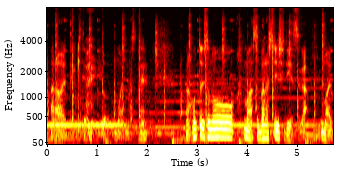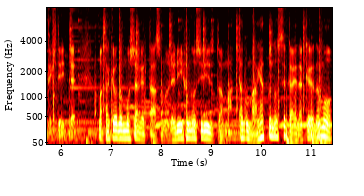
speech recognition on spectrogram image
現れてきてると思いますね。本当にその、まあ、素晴らしいシリーズが生まれてきていて、まあ、先ほど申し上げたそのレリーフのシリーズとは全く真逆の世界だけれども、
